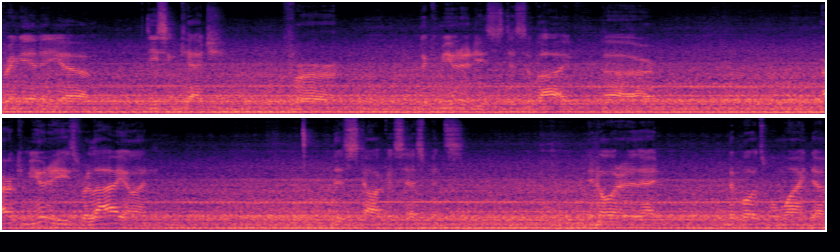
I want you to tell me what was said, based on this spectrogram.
bring in a uh, decent catch for the communities to survive. Uh, our communities rely on this stock assessments in order that the boats will wind up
